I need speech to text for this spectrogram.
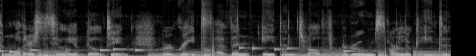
the Mother Cecilia building, where grade 7, 8, and 12 rooms are located.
